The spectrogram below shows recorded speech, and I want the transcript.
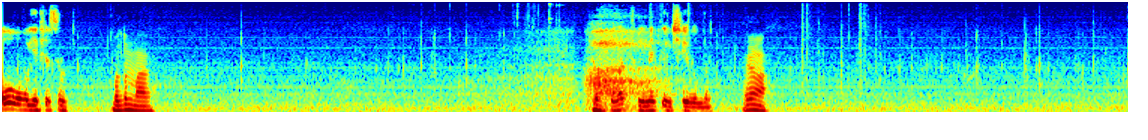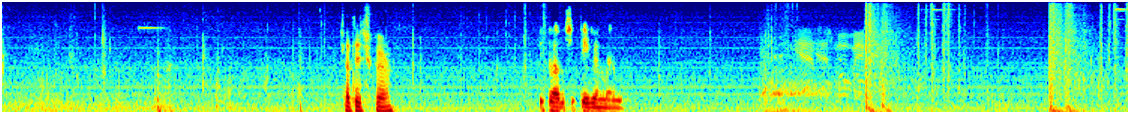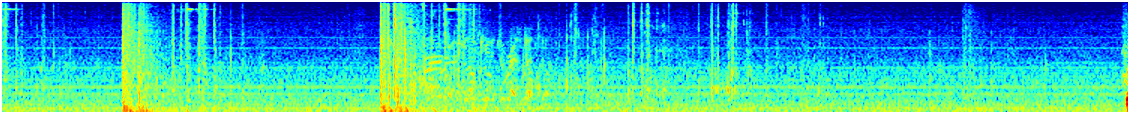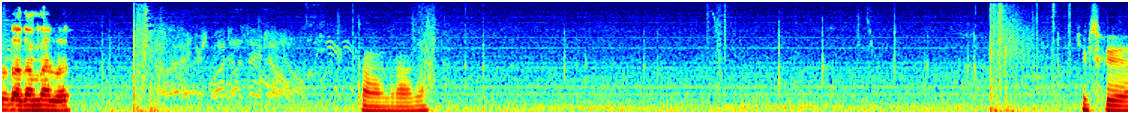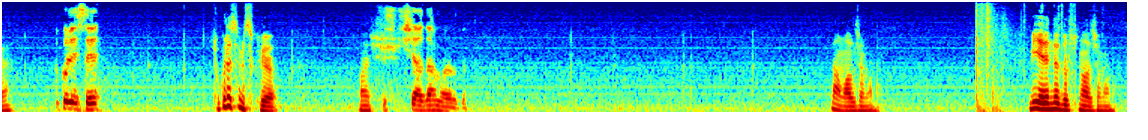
Oo yaşasın. buldun mu abi? Çok daha kıymetli bir şey buldum. Öyle mi? Çatıya çıkıyorum. Bir abi çık geliyorum ben. de. Burada adamlar var. Tamamdır abi. Kim sıkıyor ya? Bu kulesi Su kulesi mi sıkıyor? Şu- iki kişi adam var orada. Tamam alacağım onu. Bir yerinde dursun alacağım onu.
